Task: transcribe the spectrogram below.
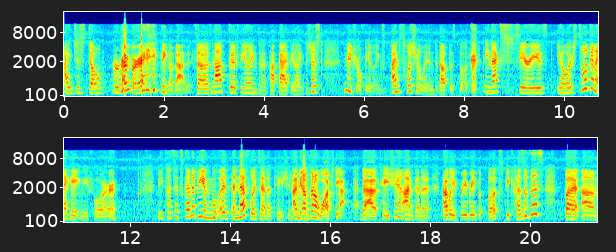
I just don't remember anything about it. So it's not good feelings and it's not bad feelings, it's just neutral feelings. I'm Switzerland about this book. The next series, y'all are still gonna hate me for because it's gonna be a, a, Netflix adaptation. I mean, I'm gonna watch the the adaptation. I'm gonna probably reread the books because of this, but um,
